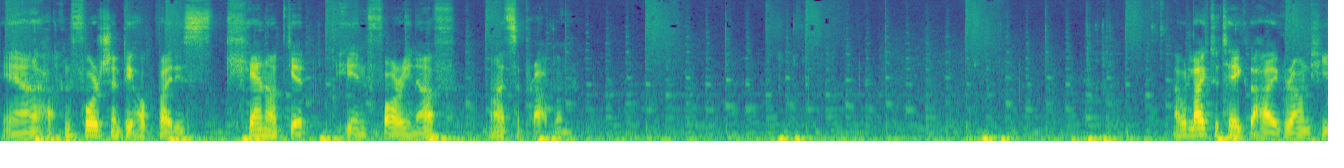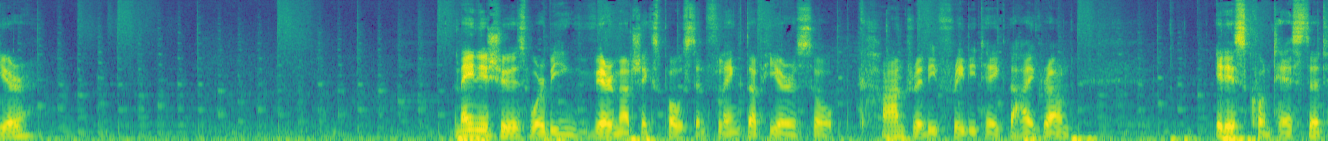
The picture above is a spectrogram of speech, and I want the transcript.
Yeah, unfortunately Hawkbite is cannot get in far enough. That's a problem. I would like to take the high ground here. The main issue is we're being very much exposed and flanked up here, so can't really freely take the high ground. it is contested.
